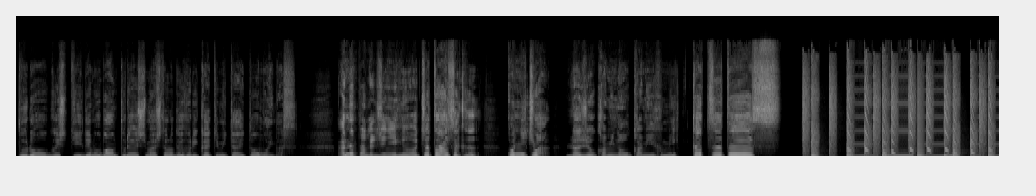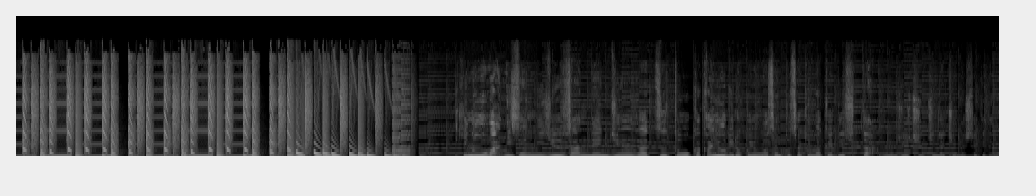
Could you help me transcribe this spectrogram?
プローグシティデモ版をプレイしましたので振り返ってみたいと思います。あなたの12分をちょっと拝借。こんにちは。ラジオ神の狼ふみかつです。2023年10月10日火曜日6曜は旋風先負けでした。もう11日になっちゃいましたけども、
